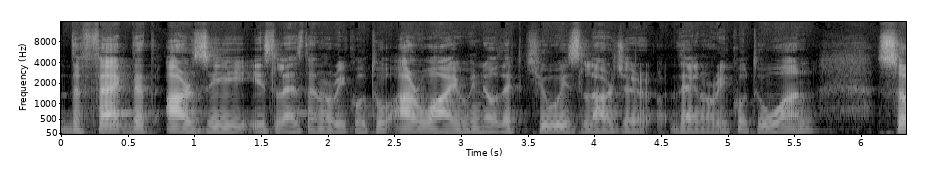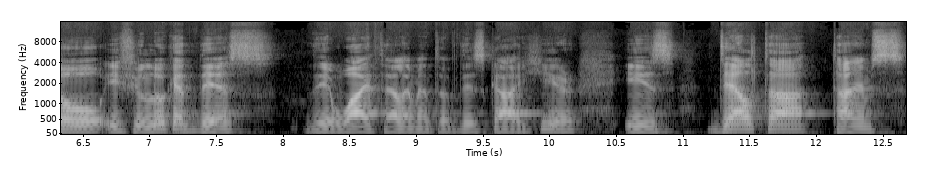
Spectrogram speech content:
the fact that Rz is less than or equal to Ry, we know that Q is larger than or equal to 1. So if you look at this, the yth element of this guy here is delta times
